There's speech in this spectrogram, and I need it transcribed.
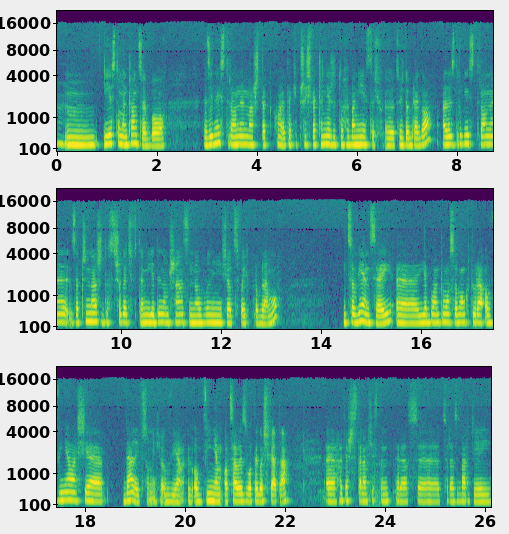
Mhm. Mm, I jest to męczące, bo z jednej strony masz tak, takie przeświadczenie, że to chyba nie jest coś, e, coś dobrego, ale z drugiej strony zaczynasz dostrzegać w tym jedyną szansę na uwolnienie się od swoich problemów. I co więcej, e, ja byłam tą osobą, która obwiniała się, dalej w sumie się obwiniam, obwiniam o całe złotego świata, e, chociaż staram się z tym teraz coraz bardziej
